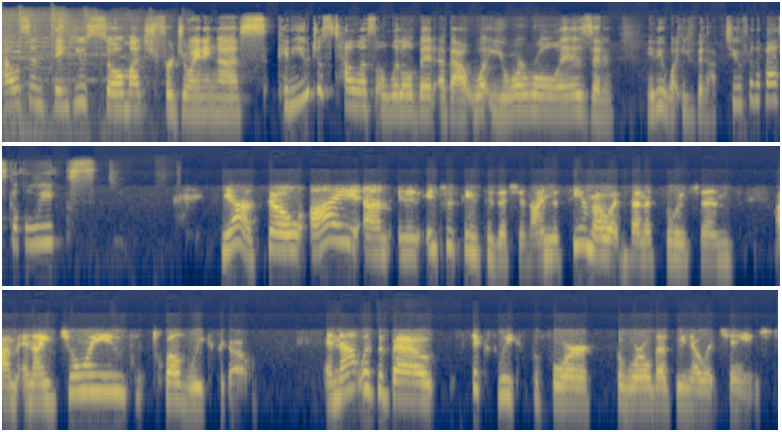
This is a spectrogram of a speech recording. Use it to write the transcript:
Allison, thank you so much for joining us. Can you just tell us a little bit about what your role is and maybe what you've been up to for the past couple weeks? Yeah, so I am in an interesting position. I'm the CMO at Vena Solutions, um, and I joined 12 weeks ago. And that was about six weeks before the world as we know it changed.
